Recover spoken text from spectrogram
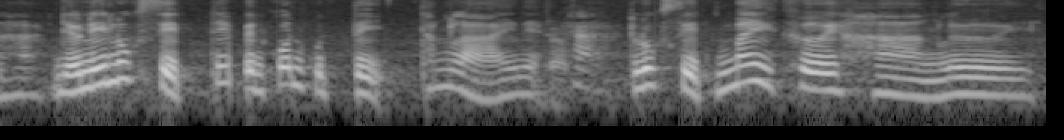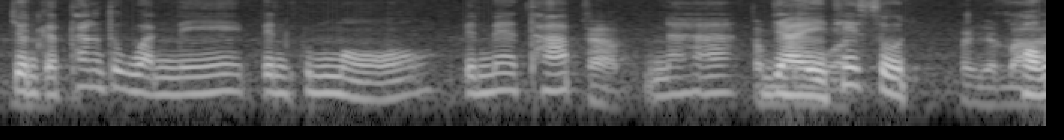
นะคะเดี๋ยวนี้ลูกศิษย์ที่เป็นก้นกุฏิทั้งหลายเนี่ยครับค่ะ ลูกศิษย์ไม่เคยห่างเลย จนกระทั่งทุกวันนี้เป็นคุณหมอเป็นแม่ทัพครับนะคะตำรวจใหญ่ที่สุดพยาบาลของ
